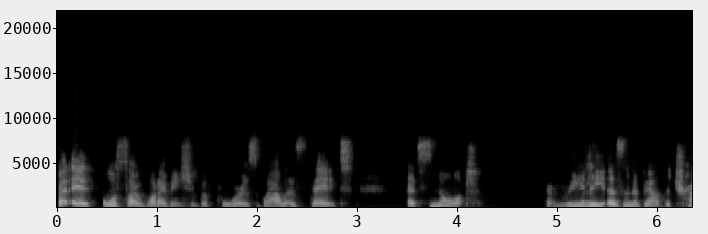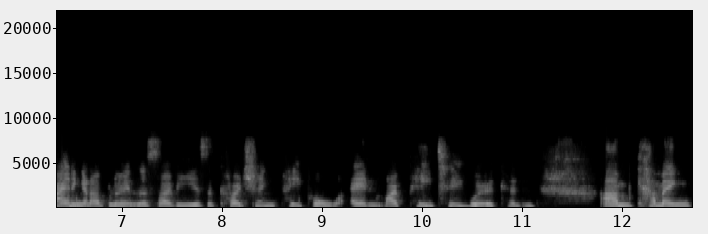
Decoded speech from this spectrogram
but it, also what i mentioned before as well is that it's not it really isn't about the training. And i've learned this over years of coaching people and my pt work and um, coming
